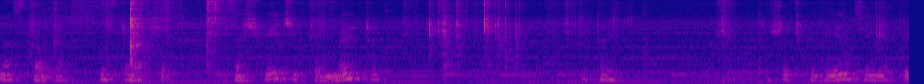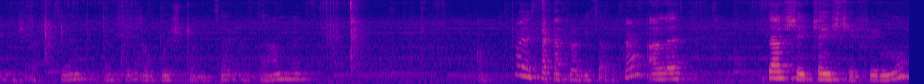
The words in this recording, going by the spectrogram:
na stole. Jeszcze jak się zaświeci płomyczek. Tutaj troszeczkę więcej jakiegoś akcentu takiego błyszczącego damy. O, to jest taka prowizorka, ale w dalszej części filmu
